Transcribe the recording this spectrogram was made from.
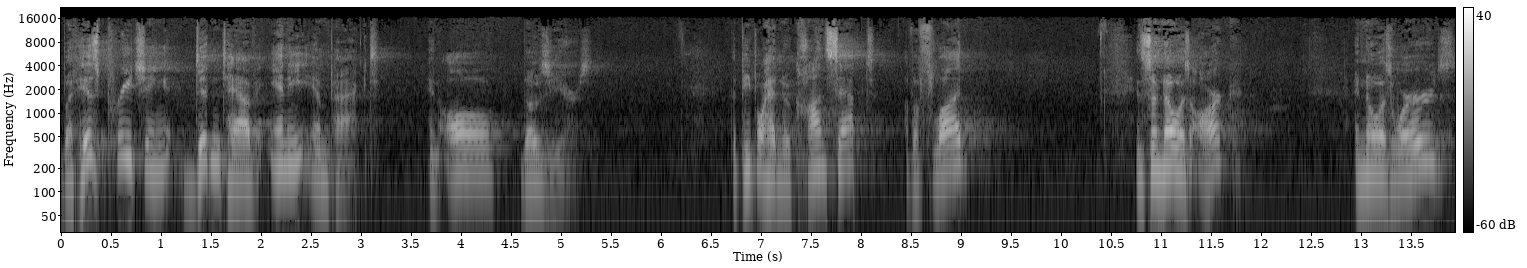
But his preaching didn't have any impact in all those years. The people had no concept of a flood. And so Noah's ark and Noah's words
